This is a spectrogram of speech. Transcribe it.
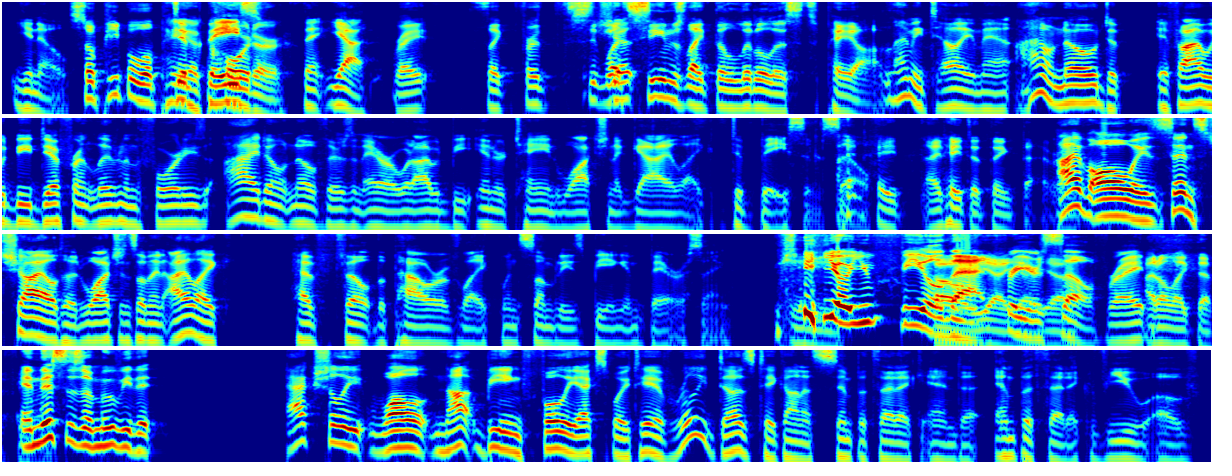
you know, So people will pay a quarter, thing. Yeah, right? It's like for se- what Just- seems like the littlest payoff. let me tell you, man, I don't know de- if I would be different living in the 40s. I don't know if there's an era where I would be entertained watching a guy like debase himself. I'd hate, I'd hate to think that. Right? I've always, since childhood, watching something, I like have felt the power of like when somebody's being embarrassing. you know, you feel Oh, that yeah, for yeah, yeah. yourself, right? I don't like that. Feeling. And this is a movie that actually, while not being fully exploitative, really does take on a sympathetic and uh, empathetic view of,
